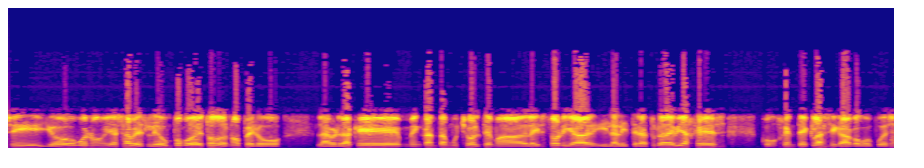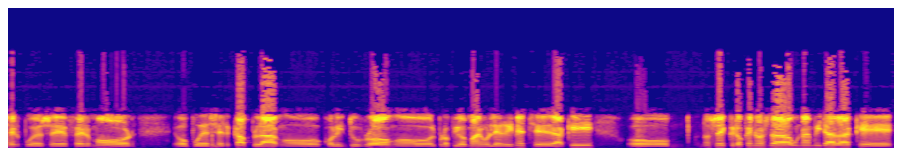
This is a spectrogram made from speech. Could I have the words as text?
Sí, yo, bueno, ya sabes, leo un poco de todo, ¿no? Pero la verdad que me encanta mucho el tema de la historia y la literatura de viajes con gente clásica, como puede ser, pues, eh, Fermor, o puede ser Kaplan, o Colin Tubron, o el propio Manuel Leguineche de aquí, o, no sé, creo que nos da una mirada que,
